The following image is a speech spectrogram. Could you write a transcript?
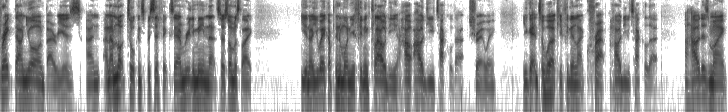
Break down your own barriers. And and i'm not talking specifics here. I'm really mean that. So it's almost like you know you wake up in the morning you're feeling cloudy. How how do you tackle that straight away? You get into work you're feeling like crap. How do you tackle that? How does mike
